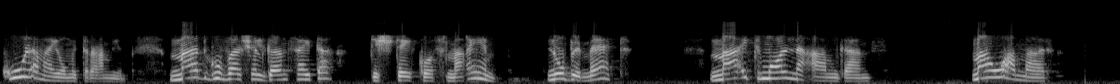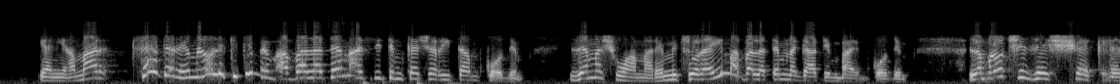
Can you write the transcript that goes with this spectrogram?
כולם היו מתרעמים. מה התגובה של גנץ הייתה? תשתה כוס מים. נו באמת. מה אתמול נאם גנץ? מה הוא אמר? יעני אמר, בסדר, הם לא לגיטימיים, אבל אתם עשיתם קשר איתם קודם. זה מה שהוא אמר. הם מצורעים, אבל אתם נגעתם בהם קודם. למרות שזה שקר,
